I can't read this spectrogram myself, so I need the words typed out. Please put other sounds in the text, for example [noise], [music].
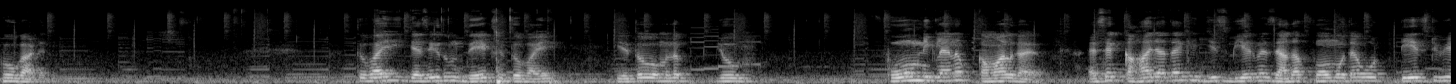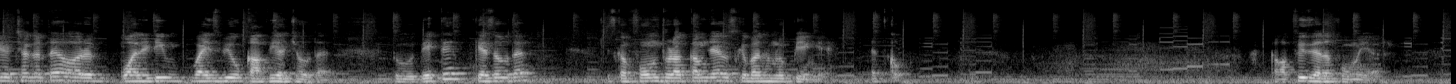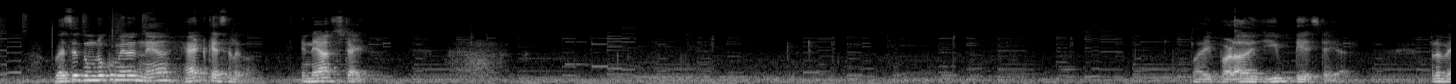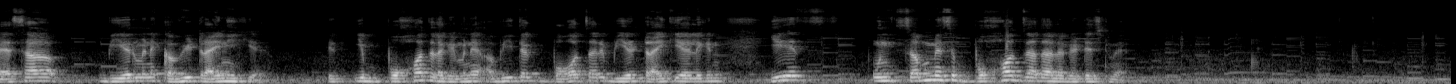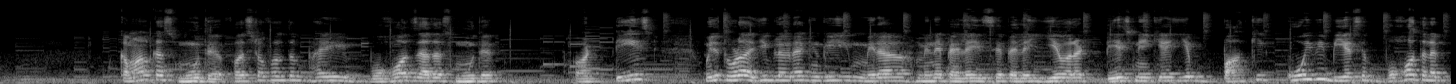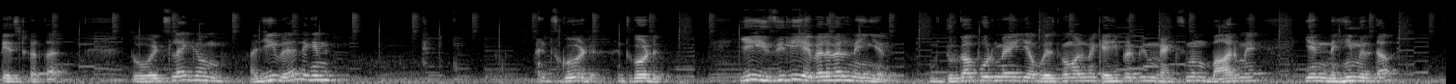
Hoegaarden तो भाई जैसे कि तुम देख सकते हो भाई ये तो मतलब जो फोम निकला है ना कमाल का है ऐसे कहा जाता है कि जिस बियर में ज़्यादा फोम होता है, वो टेस्ट भी अच्छा करता है और क्वालिटी वाइज भी वो काफ़ी अच्छा होता है। तो देखते हैं कैसा होता है। इसका फोम थोड़ा कम जाए, उसके बाद हम लोग पियेंगे। काफ़ी ज़्यादा फोम है यार। वैसे तुम लोग को मेरा नया हैट कैसे लगा? ये नया स्टाइल भाई, बड़ा अजीब टेस्ट है यार। मतलब ऐसा बियर मैंने कभी ट्राई नहीं किया है। ये बहुत अलग है। मैंने अभी तक बहुत सारे बियर ट्राई किया है, लेकिन ये उन सब में से बहुत ज़्यादा अलग है टेस्ट में। कमाल का स्मूथ है। फ़र्स्ट ऑफ़ ऑल तो भाई, बहुत ज़्यादा स्मूथ है। और टेस्ट मुझे थोड़ा अजीब लग रहा है क्योंकि मेरा मैंने पहले इससे पहले ये वाला टेस्ट नहीं किया ये बाकी कोई भी बियर से बहुत अलग टेस्ट करता है। तो इट्स लाइक like, अजीब है लेकिन इट्स गुड इट्स गुड ये इजीली अवेलेबल नहीं है। दुर्गापुर में या वेस्ट बंगाल में कहीं पर भी मैक्सिमम बार में ये नहीं मिलता।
